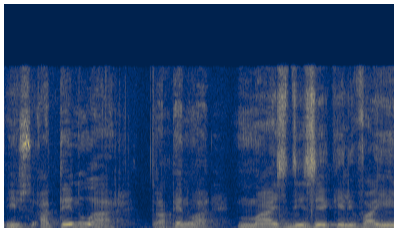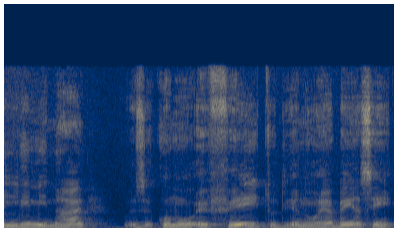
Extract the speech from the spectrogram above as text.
Isso, atenuar, tá. atenuar. Mas dizer que ele vai eliminar como efeito, não é bem assim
